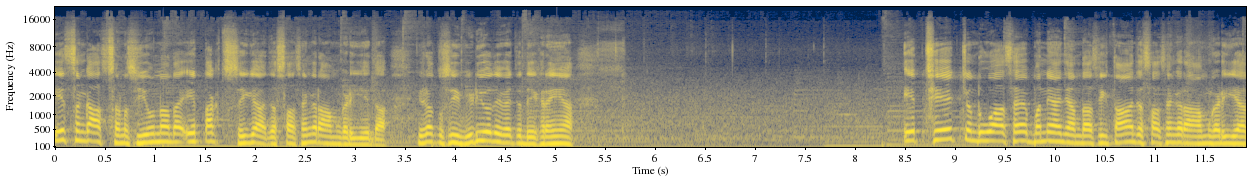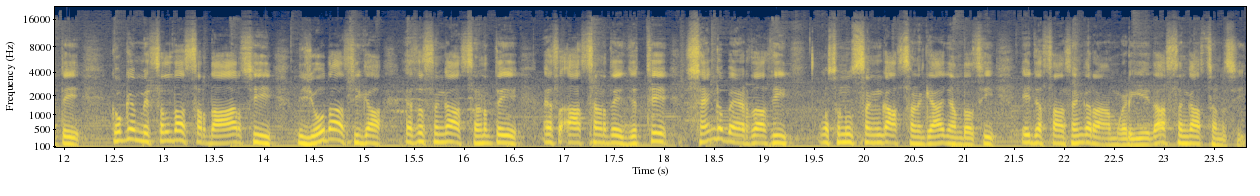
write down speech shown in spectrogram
ਇਹ ਸੰਘਾਸਣ ਸੀ, ਉਹਨਾਂ ਦਾ ਇਹ ਤਖਤ ਸੀਗਾ ਜੱਸਾ ਸਿੰਘ ਰਾਮਗੜੀਏ ਦਾ, ਜਿਹੜਾ ਤੁਸੀਂ ਵੀਡੀਓ ਦੇ ਵਿੱਚ ਦੇਖ ਰਹੇ ਆ। ਇੱਥੇ ਚੰਦੂਆ ਸਾਹਿਬ ਬੰਨਿਆ ਜਾਂਦਾ ਸੀ, ਤਾਂ ਜੱਸਾ ਸਿੰਘ ਰਾਮਗੜੀਆ ਤੇ, ਕਿਉਂਕਿ ਮਿਸਲ ਦਾ ਸਰਦਾਰ ਸੀ, ਯੋਧਾ ਸੀਗਾ, ਇਸ ਸੰਘਾਸਣ ਤੇ, ਇਸ ਆਸਣ ਤੇ ਜਿੱਥੇ ਸਿੰਘ ਬੈਠਦਾ ਸੀ ਉਸ ਨੂੰ ਸੰਘਾਸਣ ਕਿਹਾ ਜਾਂਦਾ ਸੀ। ਇਹ ਜੱਸਾ ਸਿੰਘ ਰਾਮਗੜੀਏ ਦਾ ਸੰਘਾਸਣ ਸੀ।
